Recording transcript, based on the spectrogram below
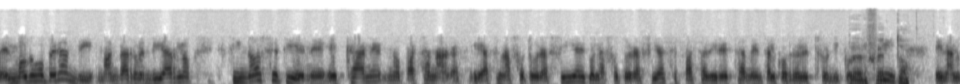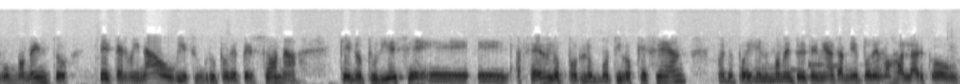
el modus operandi, mandarlo, enviarlo. Si no se tiene escáner, no pasa nada. Se le hace una fotografía y con la fotografía se pasa directamente al correo electrónico. Perfecto. Si en algún momento determinado hubiese un grupo de personas que no pudiese eh, eh, hacerlo por los motivos que sean, bueno, pues en un momento determinado también podemos hablar con,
